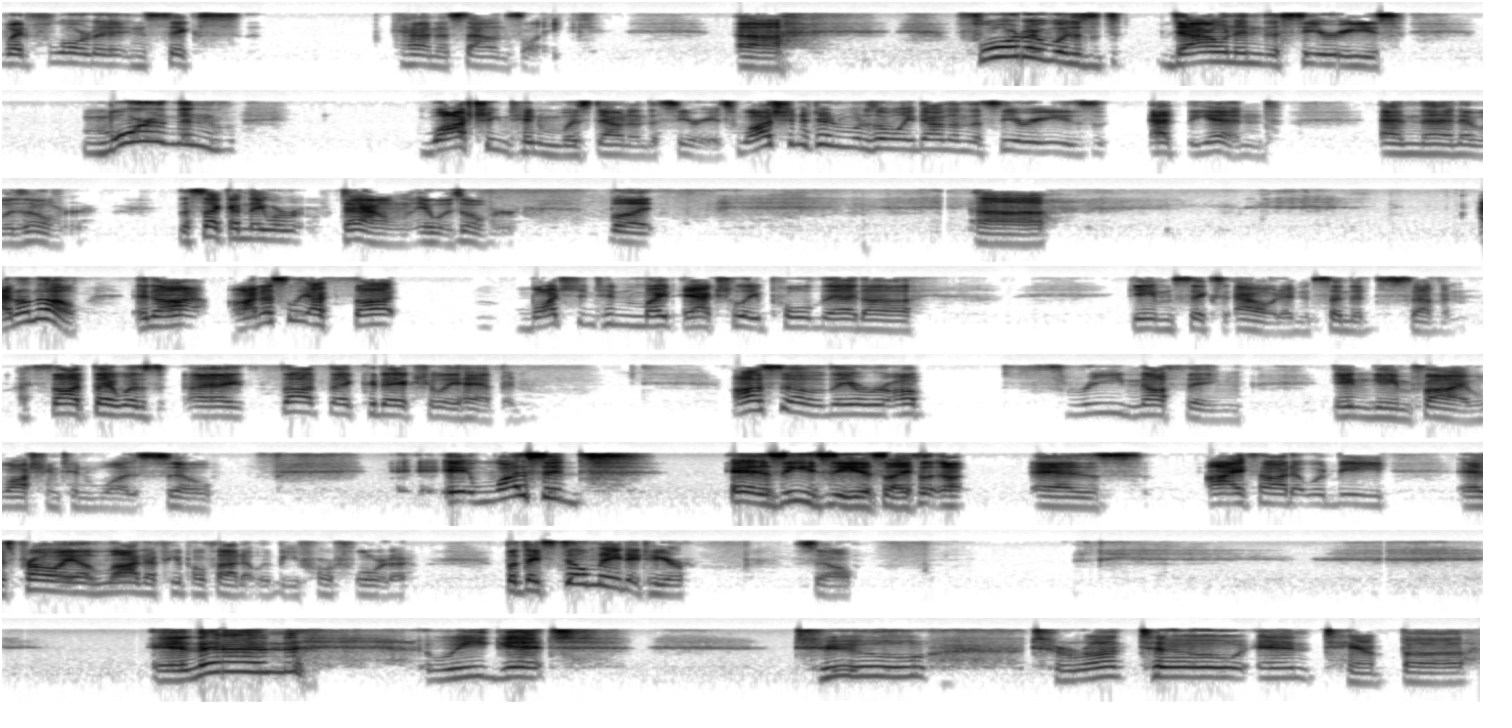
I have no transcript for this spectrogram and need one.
what Florida in six kind of sounds like. Uh, Florida was down in the series more than Washington was down in the series. Washington was only down in the series at the end, and then it was over. The second they were down, it was over. But uh, I don't know. And I, honestly, I thought Washington might actually pull that uh, game six out and send it to seven. I thought that was I thought that could actually happen. Also, they were up three nothing in game five. Washington was so it wasn't as easy as I thought as I thought it would be, as probably a lot of people thought it would be for Florida, but they still made it here. So. And then we get to Toronto and Tampa.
